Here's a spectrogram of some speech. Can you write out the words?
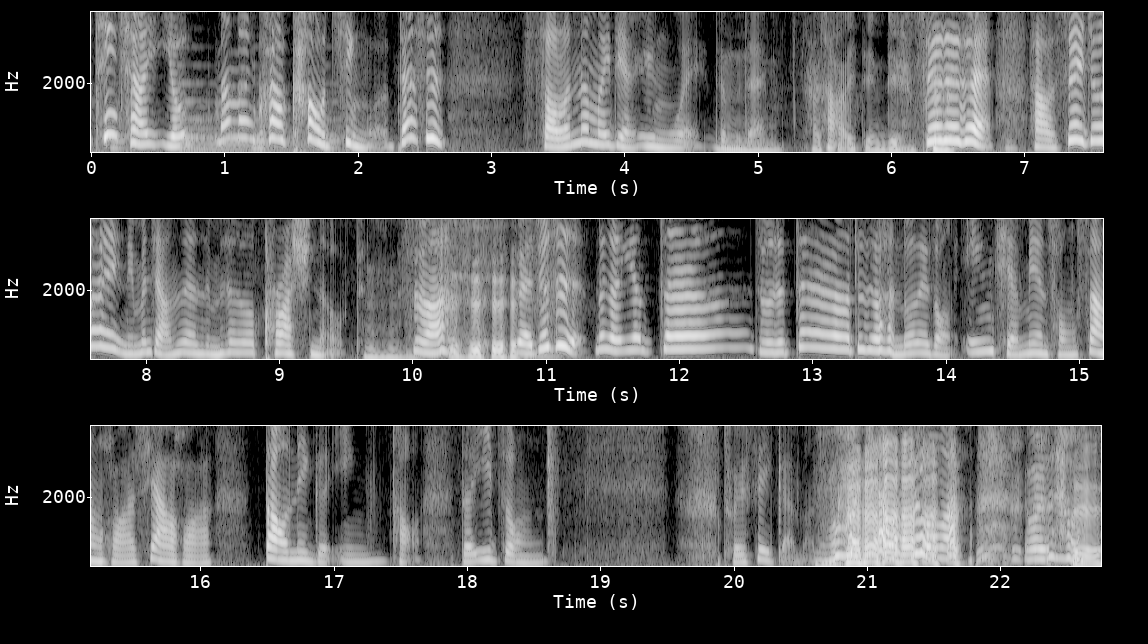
听起来有慢慢快要靠近了，但是少了那么一点韵味，对不对？嗯还好差一点点。对对对，好，所以就会你们讲那个什么叫做 crush note 嗯是吗？是是是，对，就是那个要噔，就是噔儿，就是有很多那种音前面从上滑下滑到那个音，好的一种颓废感嘛，你们会这样说吗？你会这样对，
